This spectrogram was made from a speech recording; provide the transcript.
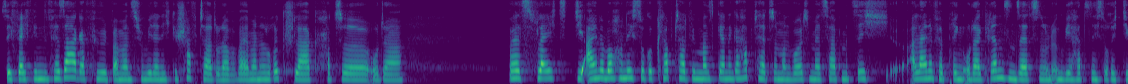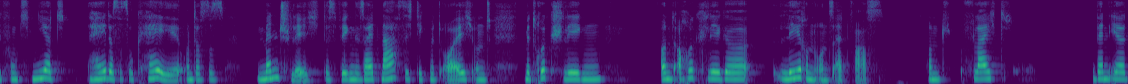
sich vielleicht wie ein Versager fühlt, weil man es schon wieder nicht geschafft hat oder weil man einen Rückschlag hatte oder weil es vielleicht die eine Woche nicht so geklappt hat, wie man es gerne gehabt hätte. Man wollte mehr Zeit mit sich alleine verbringen oder Grenzen setzen und irgendwie hat es nicht so richtig funktioniert. Hey, das ist okay und das ist menschlich. Deswegen seid nachsichtig mit euch und mit Rückschlägen. Und auch Rückschläge lehren uns etwas. Und vielleicht, wenn ihr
